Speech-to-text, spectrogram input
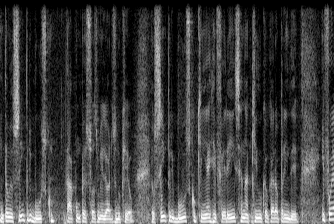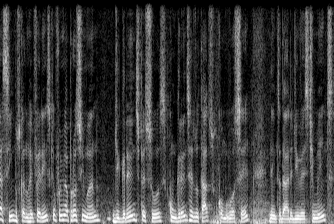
Então eu sempre busco estar com pessoas melhores do que eu. Eu sempre busco quem é referência naquilo que eu quero aprender. E foi assim, buscando referência, que eu fui me aproximando de grandes pessoas com grandes resultados, como você, dentro da área de investimentos.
